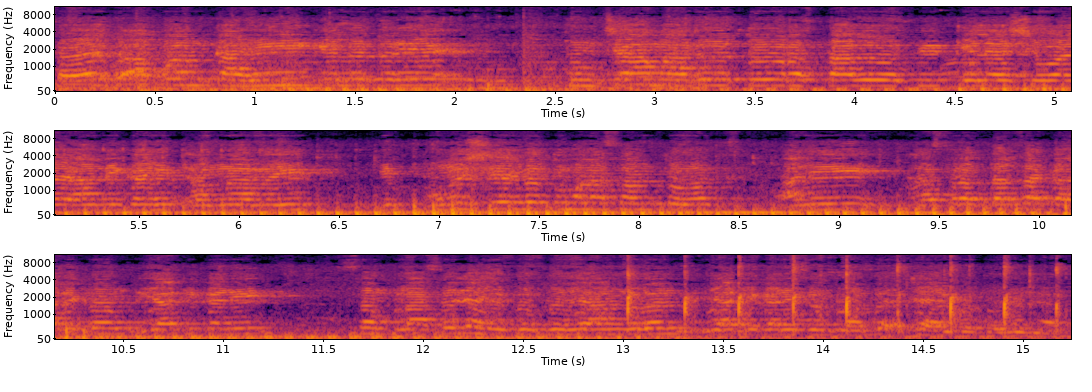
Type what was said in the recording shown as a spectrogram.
साहेब आपण काहीही केलं तरी तुमच्या मागे तो रस्ता व्यवस्थित केल्याशिवाय आम्ही काही थांबणार नाही. की पुनश्च एकदा तुम्हाला सांगतो आणि हा श्रद्धाचा कार्यक्रम या ठिकाणी संपला असं जाहीर करतो. हे आंदोलन या ठिकाणी संपला असं जाहीर करतो. धन्यवाद.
